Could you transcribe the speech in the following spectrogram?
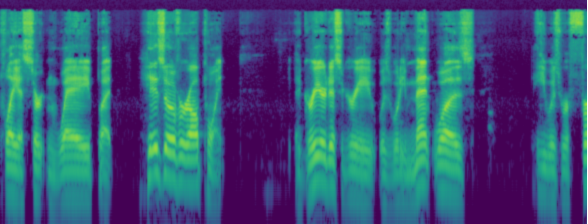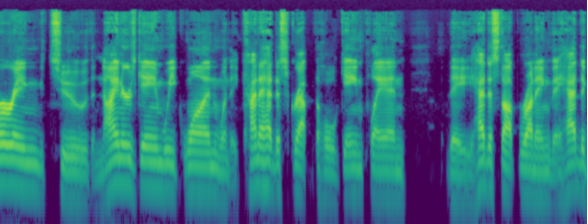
play a certain way. But his overall point agree or disagree, was what he meant was he was referring to the Niners game week one when they kind of had to scrap the whole game plan. They had to stop running. They had to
